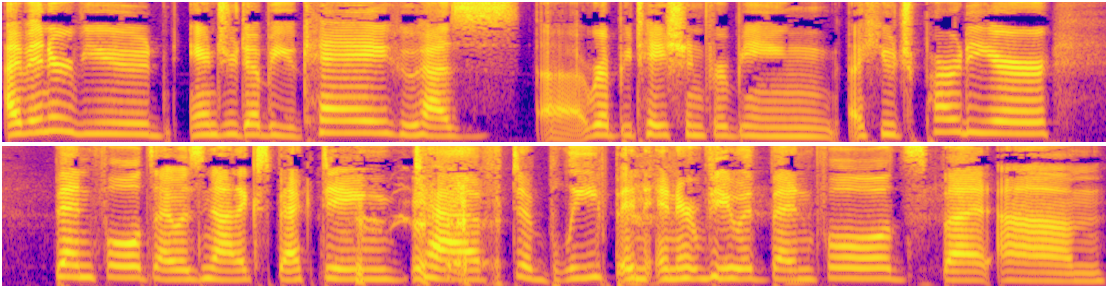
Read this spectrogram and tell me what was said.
I've interviewed Andrew WK, who has a reputation for being a huge partier. Ben Folds, I was not expecting to have to bleep an interview with Ben Folds, but um,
